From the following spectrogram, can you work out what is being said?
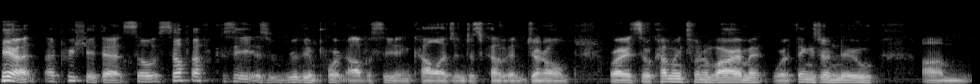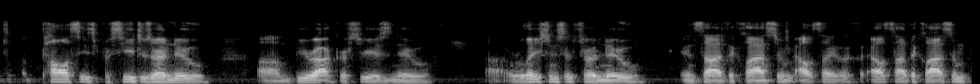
Yeah, I appreciate that. So self-efficacy is really important, obviously, in college and just kind of in general, right? So coming to an environment where things are new, um, policies, procedures are new, um, bureaucracy is new, uh, relationships are new inside the classroom, outside outside the classroom.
